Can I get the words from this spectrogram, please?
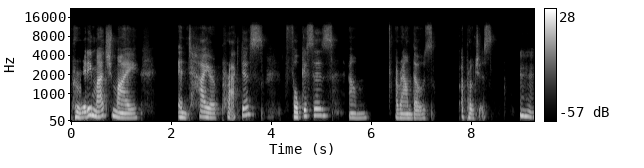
Pretty much my entire practice focuses um, around those approaches. Mm-hmm.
